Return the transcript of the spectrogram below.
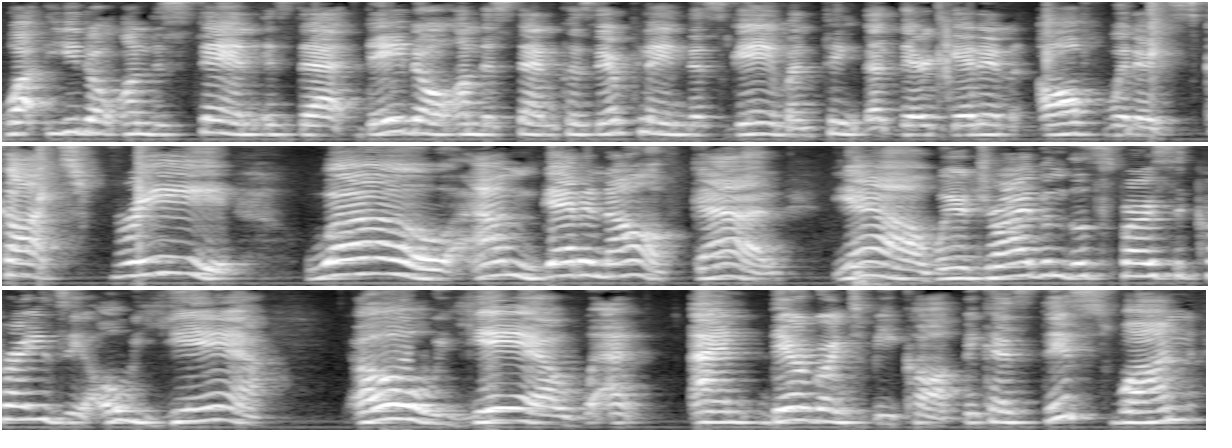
what you don't understand is that they don't understand because they're playing this game and think that they're getting off with it scotch free whoa i'm getting off god. Yeah we're driving this person crazy. Oh yeah. Oh yeah. And they're going to be caught because this one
